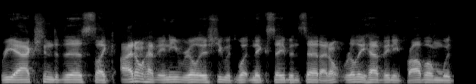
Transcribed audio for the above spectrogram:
reaction to this. Like I don't have any real issue with what Nick Saban said. I don't really have any problem with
